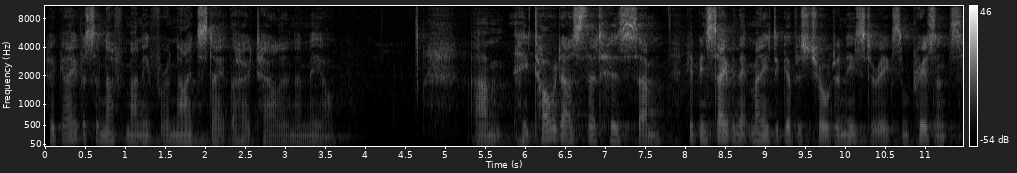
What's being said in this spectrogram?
who gave us enough money for a night stay at the hotel and a meal. Um, he told us that his, um, he'd been saving that money to give his children Easter eggs and presents.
